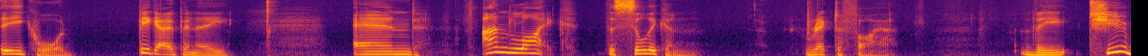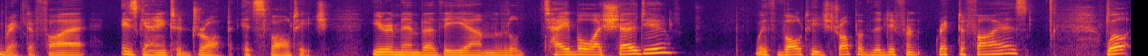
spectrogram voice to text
E chord, big open E. And unlike the silicon rectifier, the tube rectifier is going to drop its voltage. You remember the um, little table I showed you with voltage drop of the different rectifiers? Well,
